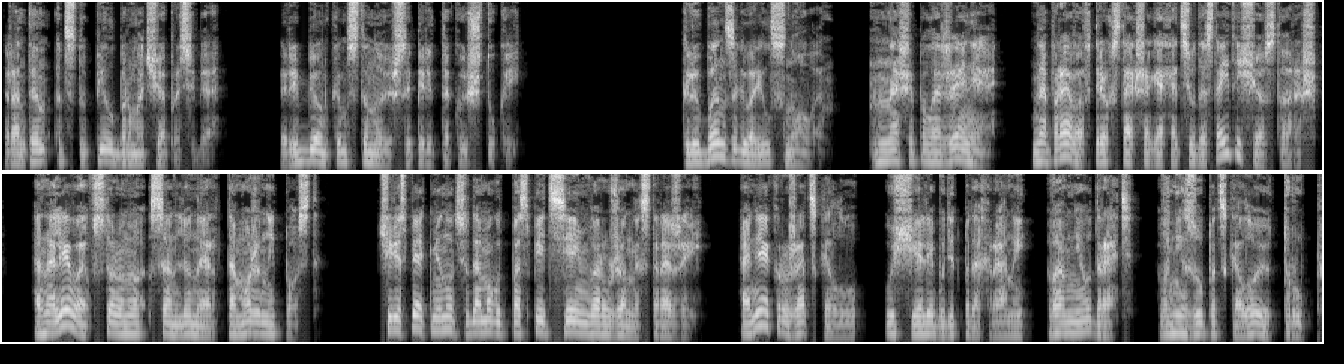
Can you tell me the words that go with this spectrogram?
Рантен отступил, бормоча про себя. Ребенком становишься перед такой штукой. Клюбан заговорил снова. «Наше положение. Направо, в трехстах шагах отсюда, стоит еще сторож, а налево, в сторону Сан-Люнер, таможенный пост. Через пять минут сюда могут поспеть семь вооруженных сторожей. Они окружат скалу, ущелье будет под охраной, вам не удрать. Внизу под скалою труп».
